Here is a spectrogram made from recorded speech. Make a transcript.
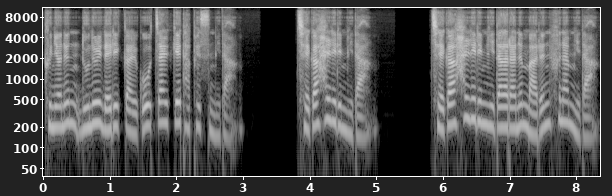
그녀는 눈을 내리깔고 짧게 답했습니다. 제가 할 일입니다. 제가 할 일입니다 라는 말은 흔합니다.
